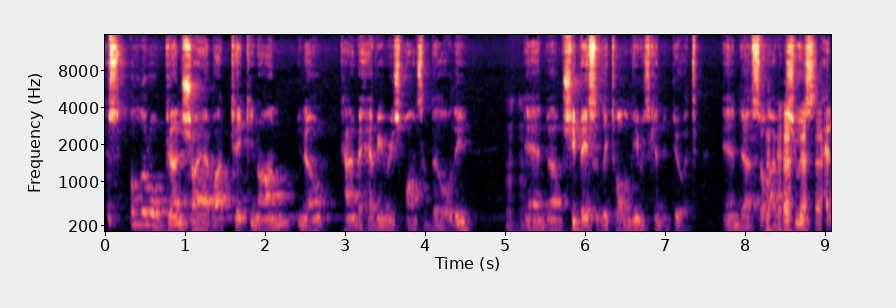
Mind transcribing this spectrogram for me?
just a little gun shy about taking on you know kind of a heavy responsibility. And um, she basically told him he was going to do it, and uh, so I, she was an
